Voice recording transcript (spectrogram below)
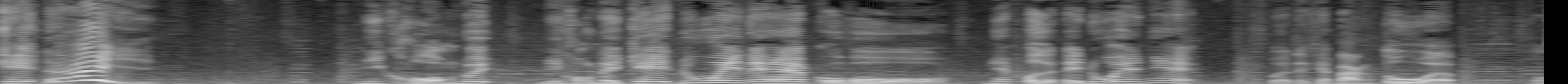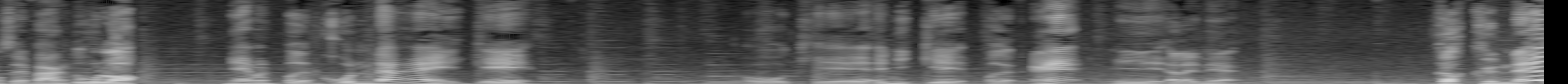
เกะได้ มีของด้วยมีของในเกะด้วยนะครับ โอ้โห เนี่ยเปิดได้ด้วยเนี่ย เปิดได้แค่บางตู้ครับสงสัยบางตู้ล็อก เนี่ยมันเปิดคนได้เกะโอเคไอ้นี่เกะเปิดแอะมีอะไรเนี่ยก็คือแน่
